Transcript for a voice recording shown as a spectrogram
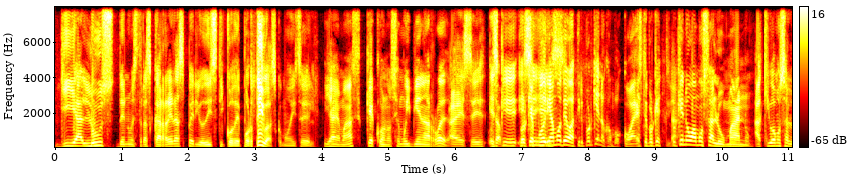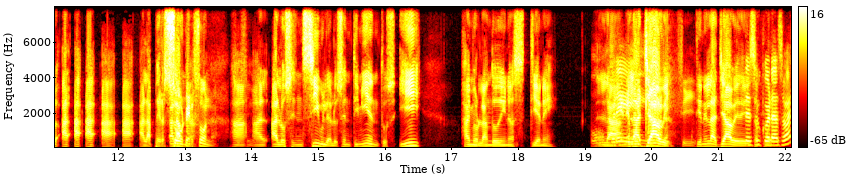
guía, luz de nuestras carreras periodístico-deportivas, como dice él. Y además que conoce muy bien a Rueda. A ese, O es sea, que porque ese podríamos es- debatir por qué no convocó a este, por qué, por qué no vamos a lo humano. Aquí vamos a, a, a- a- a- a- a la persona. persona. A, a- a lo sensible, a los sentimientos. Y Jaime Orlando Dinas tiene la, la llave. Sí. Tiene la llave de, su puerta. corazón.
